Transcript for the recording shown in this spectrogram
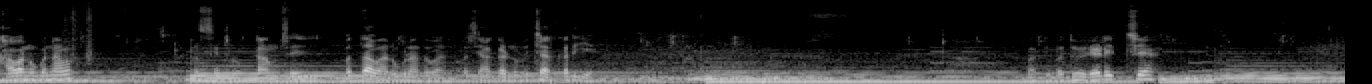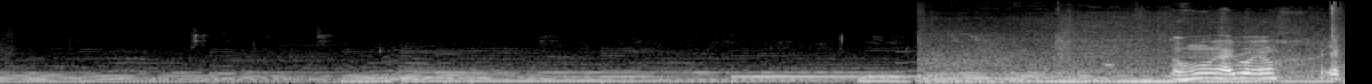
ખાવાનું બનાવવા પછી થોડુંક કામ છે બતાવવા રૂગણા દવાનું પછી આગળનો વિચાર કરીએ. બાકી બધું રેડી જ છે. તો હું આવ્યો એક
